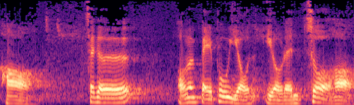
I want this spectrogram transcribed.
哦。这个我们北部有有人做哦，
